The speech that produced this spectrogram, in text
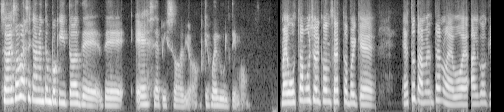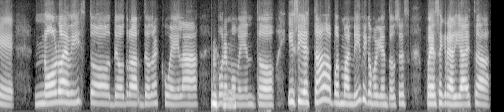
So, eso básicamente un poquito de ese episodio, que fue el último. Me gusta mucho el concepto porque es totalmente nuevo, es algo que no lo he visto de otra, de otra escuela por el momento. Y si está, pues magnífico, porque entonces pues se crearía esta,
